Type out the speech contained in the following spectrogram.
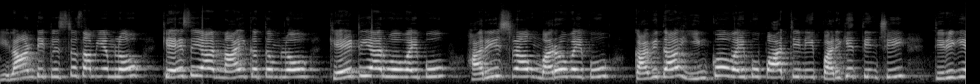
ఇలాంటి క్లిష్ట సమయంలో కేసీఆర్ నాయకత్వంలో కేటీఆర్ ఓవైపు హరీష్ రావు మరోవైపు కవిత ఇంకోవైపు పార్టీని పరిగెత్తించి తిరిగి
